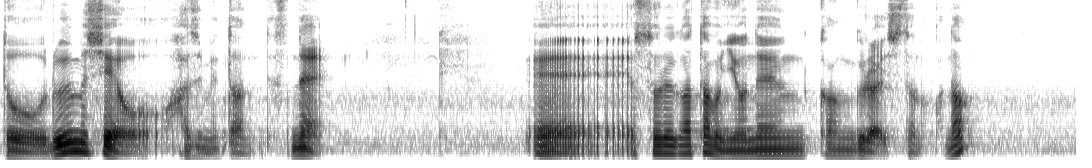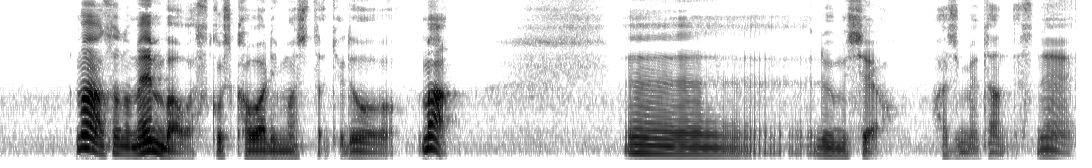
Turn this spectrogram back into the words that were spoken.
とルームシェアを始めたんですね。えー、それが多分4年間ぐらいしたのかな。まあそのメンバーは少し変わりましたけどまあ、えー、ルームシェアを始めたんですね。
